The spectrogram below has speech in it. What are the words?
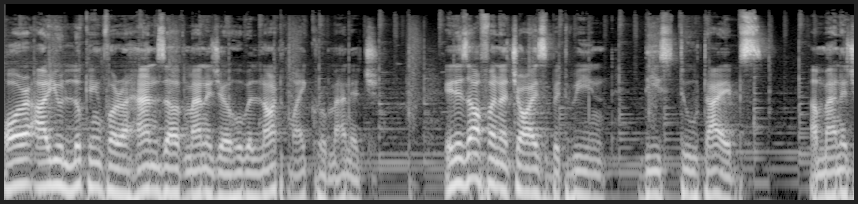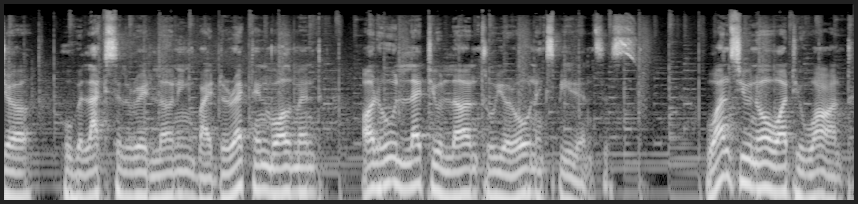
Or are you looking for a hands off manager who will not micromanage? It is often a choice between these two types a manager who will accelerate learning by direct involvement or who will let you learn through your own experiences. Once you know what you want,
